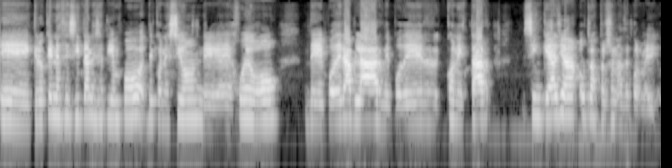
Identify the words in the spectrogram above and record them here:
eh, creo que necesitan ese tiempo de conexión, de juego, de poder hablar, de poder conectar sin que haya otras personas de por medio.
